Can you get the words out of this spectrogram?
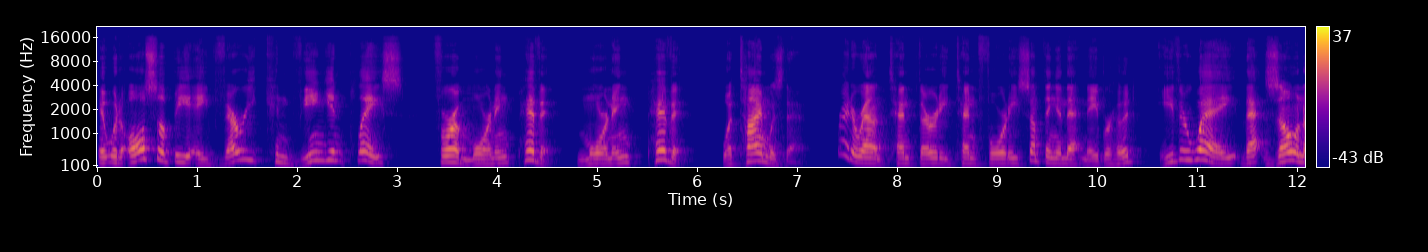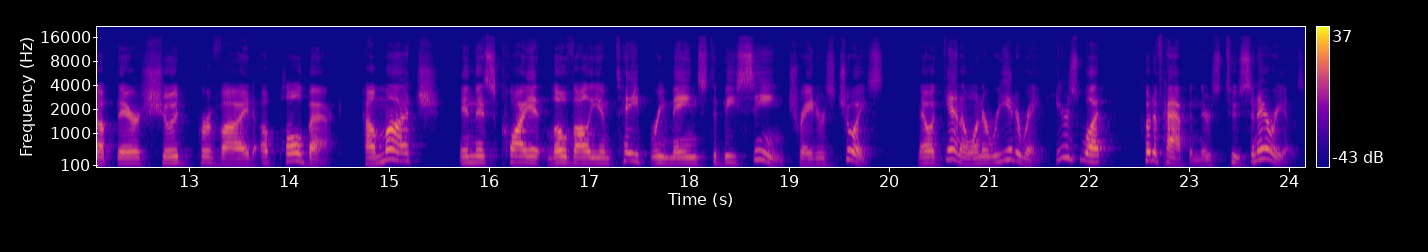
It would also be a very convenient place for a morning pivot. Morning pivot. What time was that? Right around 1030, 1040, something in that neighborhood. Either way, that zone up there should provide a pullback. How much in this quiet, low volume tape remains to be seen, trader's choice. Now, again, I want to reiterate here's what could have happened. There's two scenarios.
